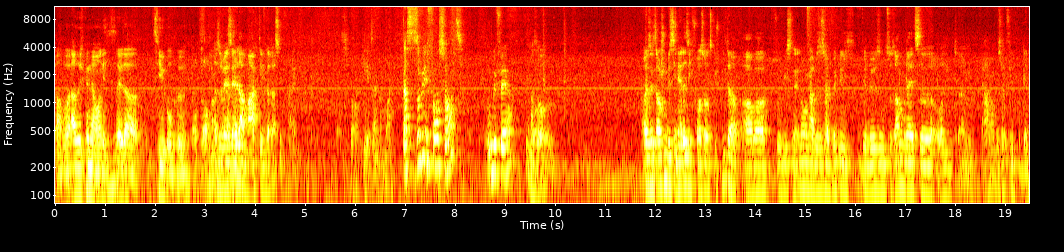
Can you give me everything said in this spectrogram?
aber also ich bin ja auch nicht Zelda-Zielgruppe. Doch, doch. Also wer Zelda mag, dem wird das gefallen. Das behaupte ich jetzt einfach mal. Das ist so wie Four Swords? Ungefähr? Also. Also jetzt auch schon ein bisschen her, dass ich Four Swords gespielt habe, aber so wie ich es in Erinnerung habe, ist es halt wirklich, wir lösen Zusammenrätsel und ähm, ja, man muss halt viel probieren.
